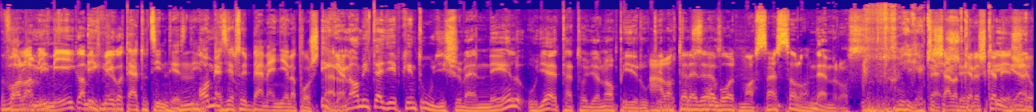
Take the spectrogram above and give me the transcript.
valami, Valamit. még, amit Igen. még ott el tudsz intézni. Amit- Ezért, hogy bemenjél a postára. Igen, amit egyébként úgy is vennél, ugye? Tehát, hogy a napi rutinot Állateledel hoz- volt masszásszalon? Nem rossz. Igen, kis állatkereskedés. Igen. Jó.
